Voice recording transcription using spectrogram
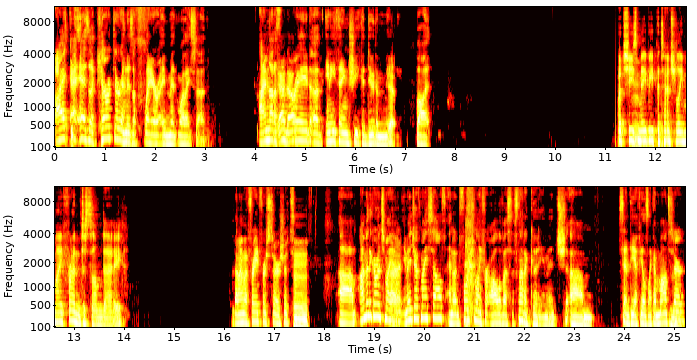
I a- as a character and as a player, I meant what I said. I'm not Yeah, no. afraid of anything she could do to me, Yeah. but but she's Hmm. maybe potentially my friend someday then I'm afraid for Sersha too. Hmm. Um, I'm going to go into my All own right. image of myself, and unfortunately for all of us, it's not a good image. Um, Cynthia feels like a monster.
